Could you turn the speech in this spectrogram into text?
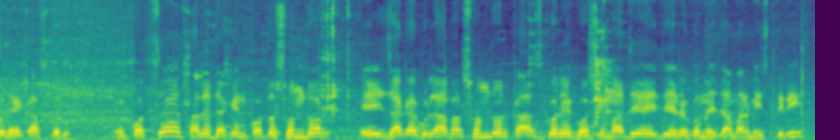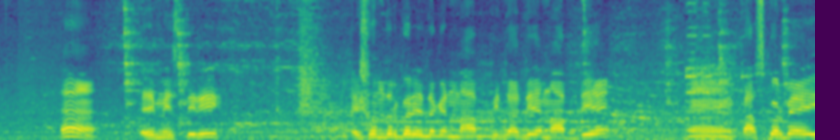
ওটাই কাজ করে। করছে, তাহলে দেখেন কত সুন্দর, এই জায়গাগুলো আবার সুন্দর কাজ করে ঘষি মাঝে, এই যে এরকম এই যে আমার মিস্ত্রি হ্যাঁ এই মিস্ত্রি এই সুন্দর করে দেখেন মাপ ফিতা দিয়ে, মাপ দিয়ে কাজ করবে, এই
